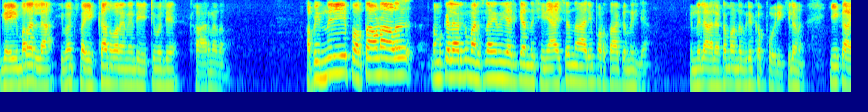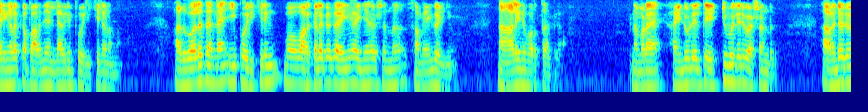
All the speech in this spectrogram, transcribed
ഗെയിമറല്ല ഇവൻ ഫേക്കാന്ന് പറയുന്നതിന്റെ ഏറ്റവും വലിയ കാരണം അതാണ്. അപ്പോൾ ഇന്നിനി പുറത്താവണ ആൾ നമുക്കെല്ലാവർക്കും മനസ്സിലായി എന്ന് വിചാരിക്കാറുണ്ട്. ശനിയാഴ്ച ഒന്നും ആരും പുറത്താക്കുന്നില്ല. ഇന്ന് ലാലേട്ടൻ വന്ന് ഇവരൊക്കെ പൊരിക്കലാണ്. ഈ കാര്യങ്ങളൊക്കെ പറഞ്ഞ് എല്ലാവരും പൊരിക്കലാണെന്ന്. അതുപോലെ തന്നെ ഈ പൊരിക്കലും വർക്കലൊക്കെ കഴിഞ്ഞ് കഴിഞ്ഞ ശേഷം ഇന്ന് സമയം കഴിഞ്ഞു. നാളെ ഇനി പുറത്താക്കുക. നമ്മുടെ അതിന്റെ ഉള്ളിലത്തെ ഏറ്റവും വലിയൊരു വിഷമുണ്ട്. അവന്റെ ഒരു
